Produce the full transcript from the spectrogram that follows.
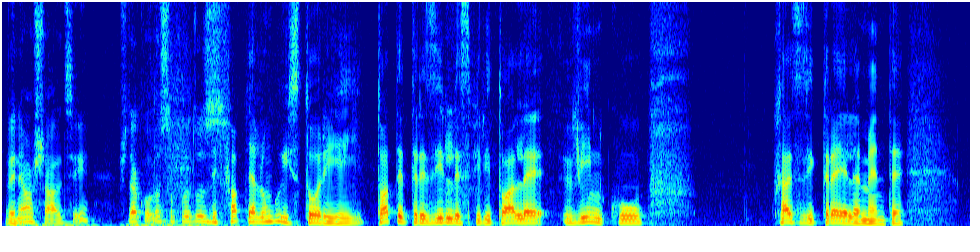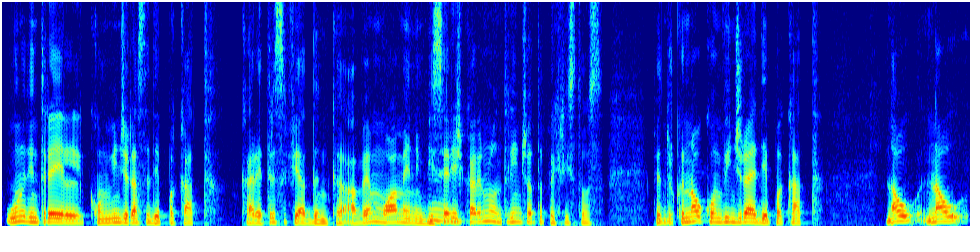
veneau și alții și de acolo s-a produs... De fapt, de-a lungul istoriei, toate trezirile spirituale vin cu, pf, hai să zic, trei elemente. Unul dintre ele, convingerea asta de păcat, care trebuie să fie adâncă. Avem oameni în biserici care nu întâlnit niciodată pe Hristos, pentru că n-au convingerea aia de păcat. N-au, n-au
